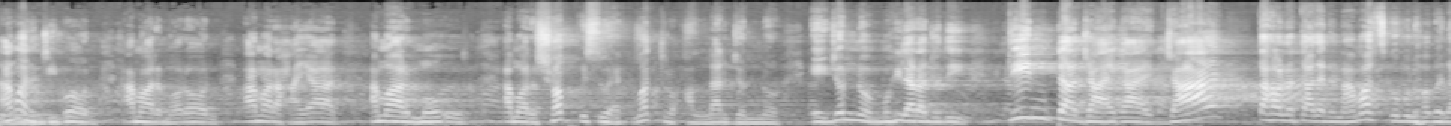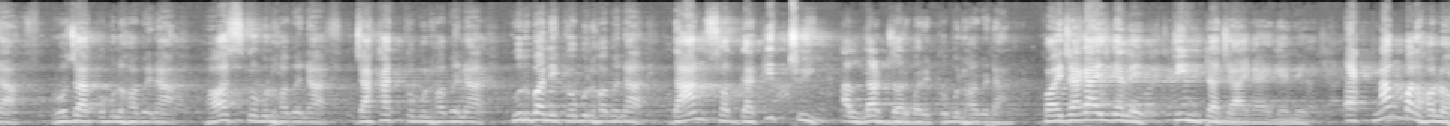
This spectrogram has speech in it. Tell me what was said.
আমার জীবন, আমার মরণ, আমার হায়াত, আমার মৌত আমার সব কিছু একমাত্র আল্লাহর জন্য। এই জন্য মহিলারা যদি তিনটা জায়গায় যায় তাহলে তাদের নামাজ কবুল হবে না, রোজা কবুল হবে না, হজ কবুল হবে না জাকাত কবুল হবে না, কুরবানি কবুল হবে না, দান, সদ্গা কিচ্ছুই আল্লাহর দরবারে কবুল হবে না। কয় জায়গায় গেলে? তিনটা জায়গায় গেলে। এক নাম্বার হলো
